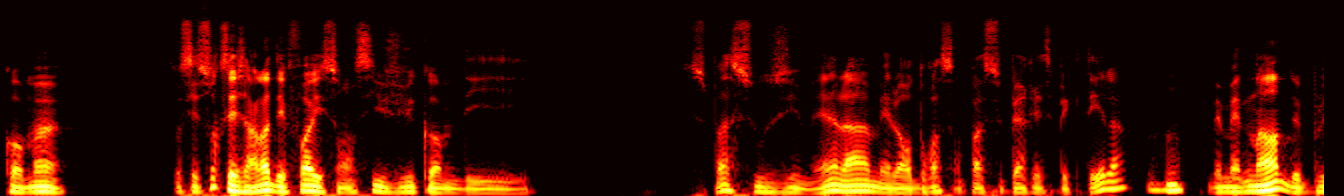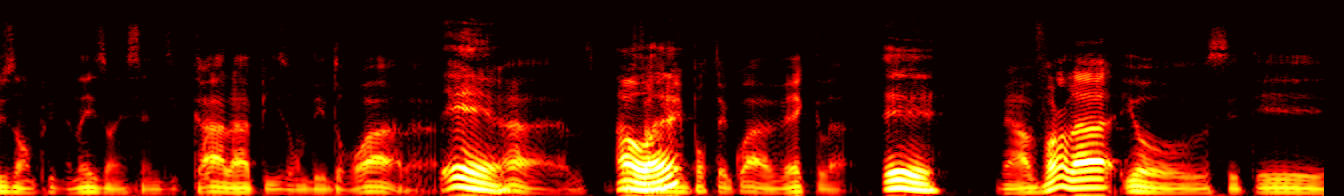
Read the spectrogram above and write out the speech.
commun. So, c'est sûr que ces gens-là, des fois, ils sont aussi vus comme des. C'est pas sous-humains, là, mais leurs droits sont pas super respectés, là. Mhm. Mais maintenant, de plus en plus, maintenant, ils ont un syndicat, là, puis ils ont des droits, là. Ah, tu peux Ah faire ouais? n'importe quoi avec, là. Eh. Mais avant, là, yo, c'était.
